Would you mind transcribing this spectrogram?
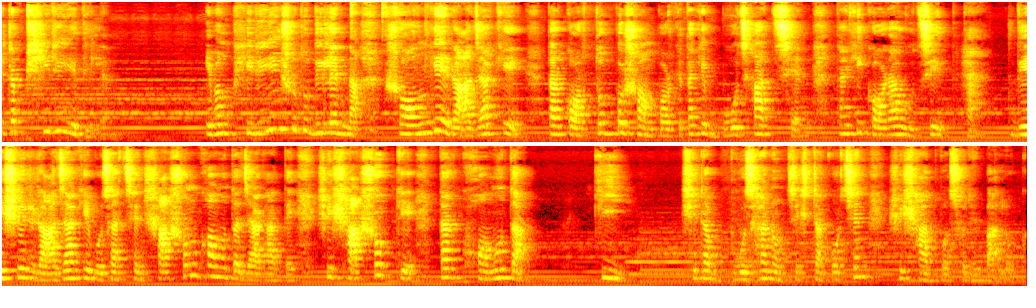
সেটা ফিরিয়ে দিলেন। এবং ফিরিয়েই শুধু দিলেন না, সঙ্গে রাজাকে তার কর্তব্য সম্পর্কে তাকে বোঝাচ্ছেন। তার কি করা উচিত? হ্যাঁ দেশের রাজাকে বোঝাচ্ছেন, শাসন ক্ষমতা যার হাতে, সেই শাসককে তার ক্ষমতা কি সেটা বোঝানোর চেষ্টা করছেন সেই সাত বছরের বালক।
